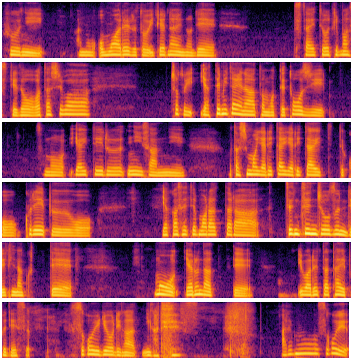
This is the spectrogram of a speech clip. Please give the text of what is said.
風に、あの、思われるといけないので、伝えておきますけど、私はちょっとやってみたいなと思って当時その焼いている兄さんに、私もやりたいやりたいって言って、こうクレープを焼かせてもらったら、全然上手にできなくって、もうやるなって言われたタイプです。すごい料理が苦手です。あれもすごい、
